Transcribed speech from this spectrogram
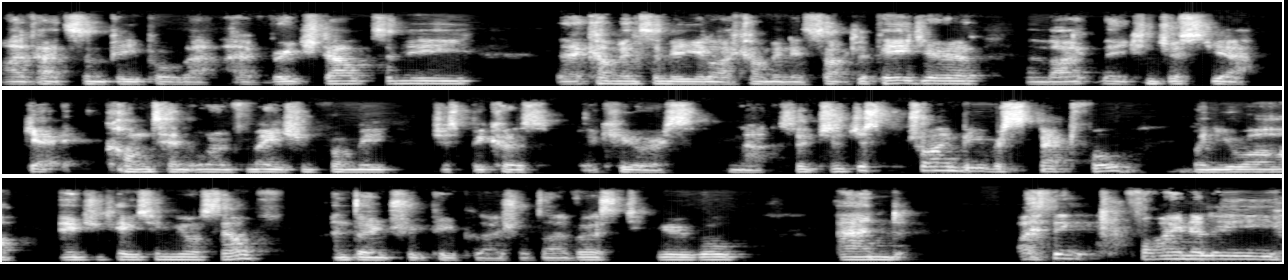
I've had some people that have reached out to me. They're coming to me like I'm an encyclopedia and like they can just, yeah, get content or information from me just because they're curious and that. So just try and be respectful when you are educating yourself and don't treat people as your diversity Google. And I think finally,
